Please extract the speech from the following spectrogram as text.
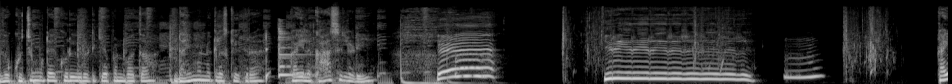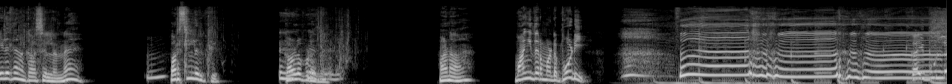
ஏதோ குச்சி முட்டாய் குருவி ரொட்டி கேட்பேன்னு பார்த்தா டைமண்ட் நெக்லஸ் கேக்குற? கையில காசு இல்லடி. ஏ! இரு இரு இரு இரு இரு இரு இரு கையில தான் காசு இல்லைண்ணே பர்ஸ்ல இருக்கு. கவலைப்படாது. ஆனா வாங்கி தர மாட்டேன் போடி கை புள்ள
